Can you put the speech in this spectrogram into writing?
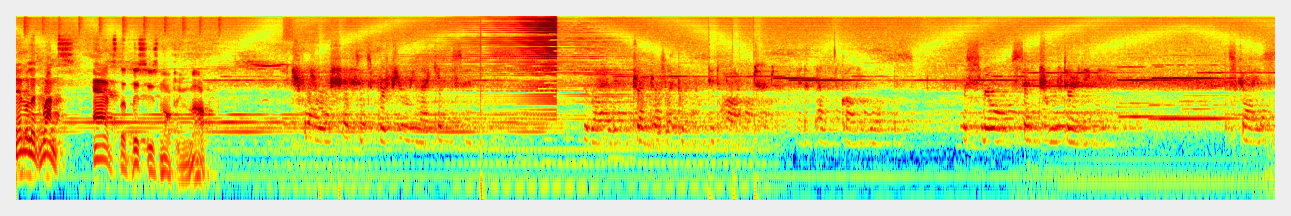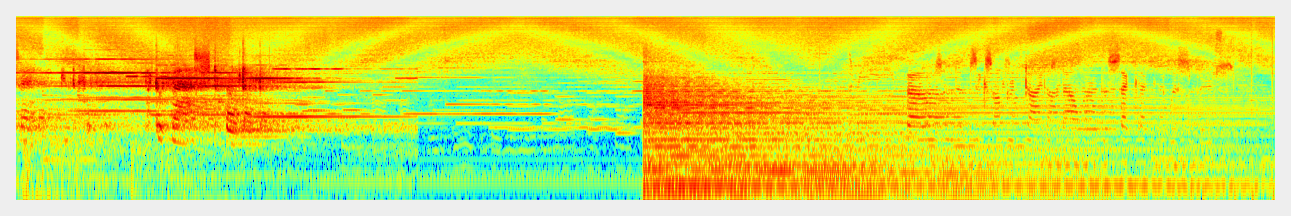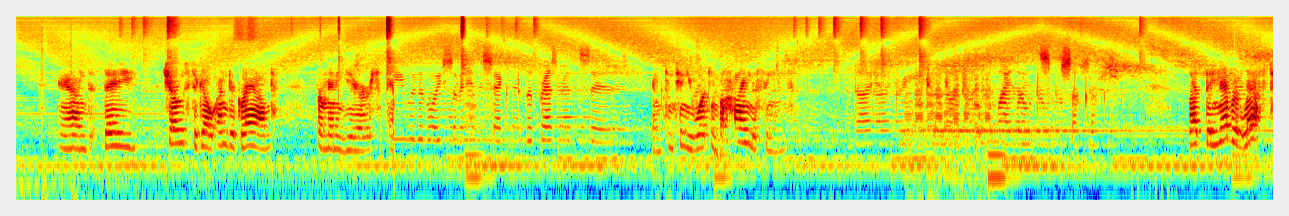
Devil at once adds that this is not enough. To go underground for many years and, with the voice of an insect the says, and continue working behind the scenes. and I have dreamed of my suckers. But they never left.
